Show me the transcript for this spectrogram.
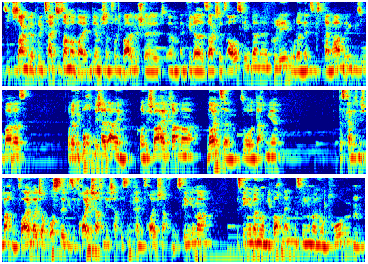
sozusagen mit der Polizei zusammenarbeiten. Die haben mich dann vor die Wahl gestellt, ähm, entweder sagst du jetzt aus gegen deine Kollegen oder nennst du es drei Namen, irgendwie so war das. Oder wir buchten dich halt ein. Und ich war halt gerade mal 19 so und dachte mir, das kann ich nicht machen. Vor allem, weil ich auch wusste, diese Freundschaften, die ich habe, das sind keine Freundschaften. Es ging immer, es ging immer nur um die Wochenenden, es ging immer nur um Drogen. Mhm.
